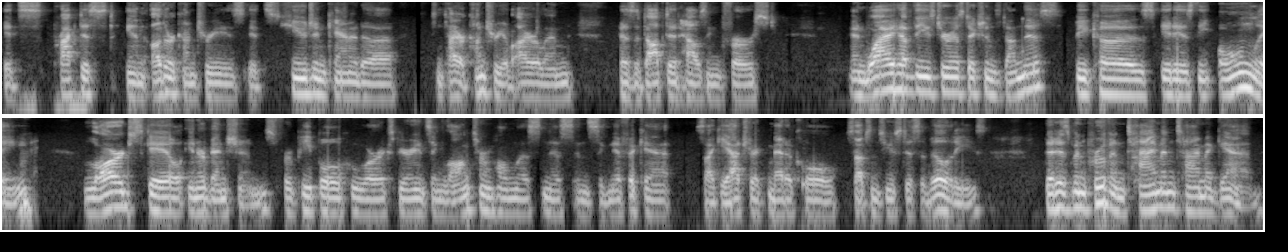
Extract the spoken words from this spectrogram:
It's practiced in other countries. It's huge in Canada. The entire country of Ireland has adopted housing first. And why have these jurisdictions done this? Because it is the only large scale interventions for people who are experiencing long term homelessness and significant psychiatric, medical, substance use disabilities that has been proven time and time again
